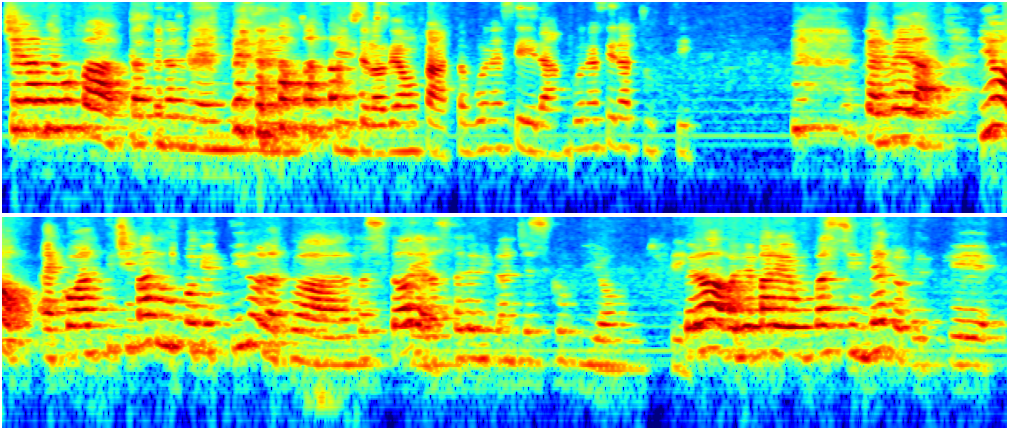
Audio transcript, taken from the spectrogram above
Ce l'abbiamo fatta finalmente. sì, sì, ce l'abbiamo fatta. Buonasera, buonasera a tutti. Carmela, io ecco, ho anticipato un pochettino la tua, la tua storia, la storia di Francesco Pio, sì. però voglio fare un passo indietro perché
